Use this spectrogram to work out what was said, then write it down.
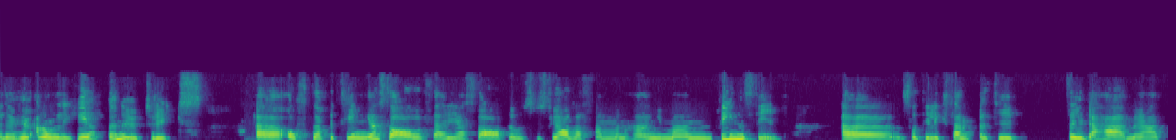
eller hur andligheten uttrycks eh, ofta betingas av och färgas av de sociala sammanhang man finns i. Eh, så till exempel typ, säg det här med att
